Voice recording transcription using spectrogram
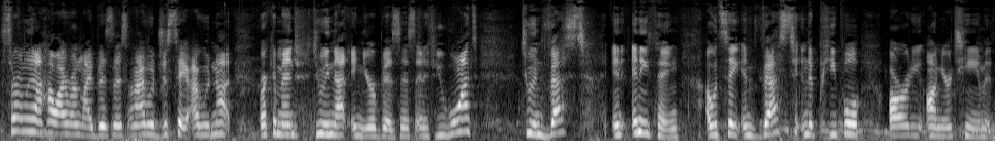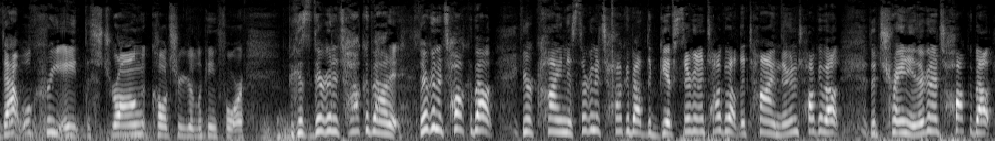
certainly not how I run my business. And I would just say I would not recommend doing that in your business. And if you want to invest in anything, I would say invest in the people already on your team. That will create the strong culture you're looking for because they're going to talk about it. They're going to talk about your kindness. They're going to talk about the gifts. They're going to talk about the time. They're going to talk about the training. They're going to talk about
